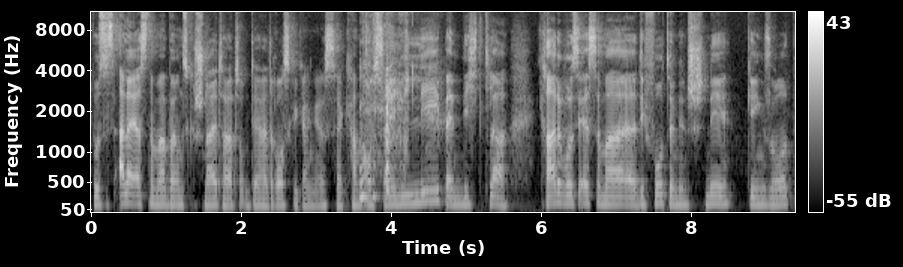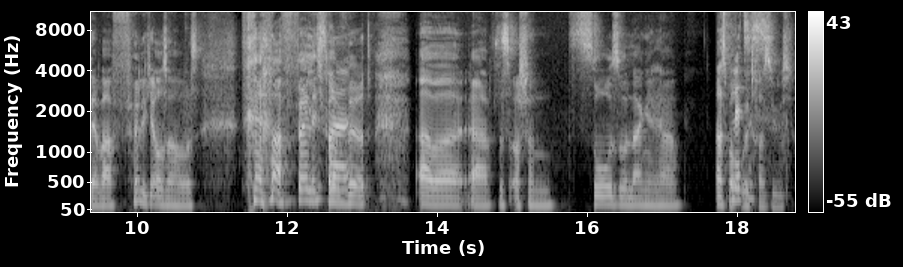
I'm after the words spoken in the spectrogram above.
wo es das allererste Mal bei uns geschneit hat und der halt rausgegangen ist. Er kam auf sein Leben nicht klar. Gerade wo das erste Mal äh, die Pfote in den Schnee ging so, der war völlig außer Haus. Der war völlig Das war- verwirrt. Aber ja, das ist auch schon so, so lange her. Das war Letztes- ultra süß.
